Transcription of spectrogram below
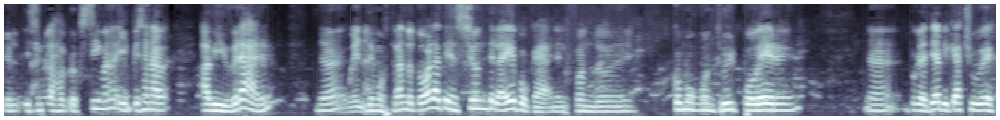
y, si uno las aproxima y empiezan a, a vibrar, demostrando toda la tensión de la época, en el fondo, cómo construir poder, porque la tía Pikachu es,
